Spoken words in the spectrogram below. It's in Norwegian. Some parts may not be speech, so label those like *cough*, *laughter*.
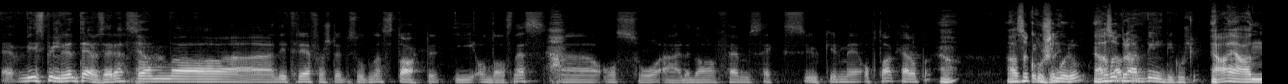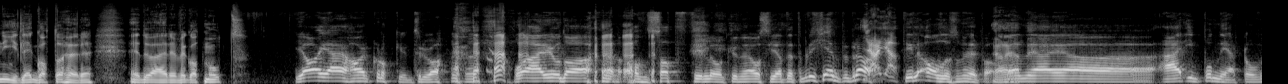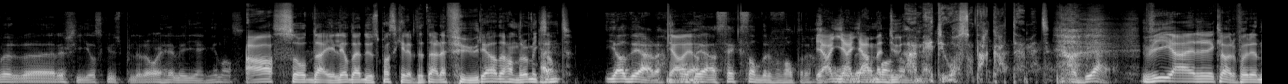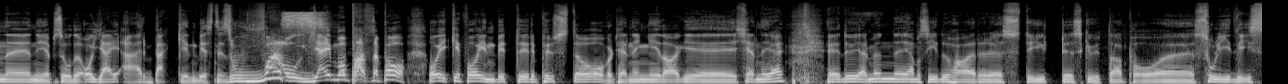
Eh, Vi spiller en TV-serie som eh, de tre første episodene starter i Åndalsnes. Uh, og så er det da fem-seks uker med opptak her oppe. Ja, ja så koselig. Ja, så bra. det er veldig koselig. Ja, ja, nydelig. Godt å høre. Du er ved godt mot. Ja, jeg har klokketrua. *laughs* og er jo da ansatt til å kunne å si at dette blir kjempebra Ja, ja. til alle som hører på. Ja. Men jeg eh, er imponert over eh, regi og skuespillere og hele gjengen. altså. Ja, så deilig. Og det er du som har skrevet dette. Er det Furia det handler om, ikke sant? Ja, det er det. Og det er seks andre forfattere. Ja, ja, ja, men du er med du også, da. Goddammit. Ja, det er jeg. Vi er klare for en eh, ny episode, og jeg er back in business. Wow! Jeg må passe på å ikke få innbytterpust og overtenning i dag, eh, kjenner jeg. Eh, Du Gjermund, jeg må si du har styrt skuta på solid vis.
